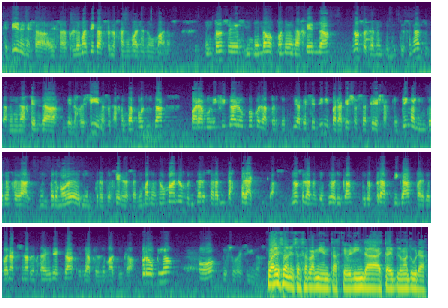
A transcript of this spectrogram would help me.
que tienen esa, esa problemática son los animales no humanos. Entonces intentamos poner en agenda, no solamente institucional, sino también en agenda de los vecinos, en agenda pública, para modificar un poco la perspectiva que se tiene y para aquellos y aquellas que tengan interés real en promover y en proteger a los animales no humanos, brindarles herramientas prácticas, no solamente teóricas, pero prácticas para que puedan accionar de manera directa en la problemática propia o de sus vecinos. ¿Cuáles son esas herramientas que brinda esta diplomatura?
